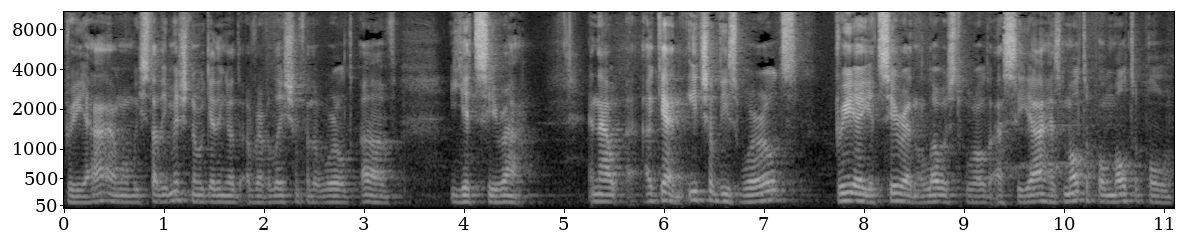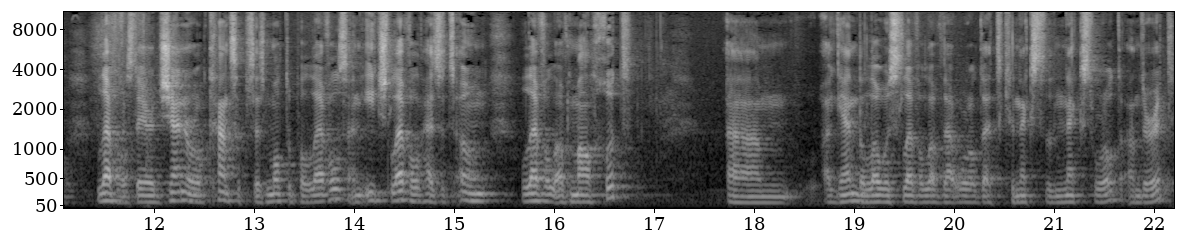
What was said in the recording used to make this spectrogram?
Bria, and when we study Mishnah, we're getting a, a revelation from the world of Yitzirah. And now, again, each of these worlds, Bria, Yitzirah, and the lowest world, Asiya, has multiple, multiple levels. They are general concepts. There's multiple levels, and each level has its own level of Malchut. Um, again, the lowest level of that world that connects to the next world under it.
